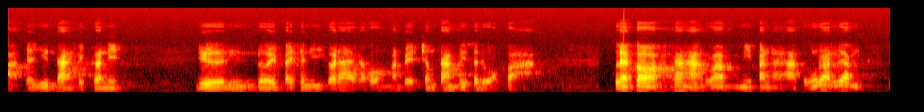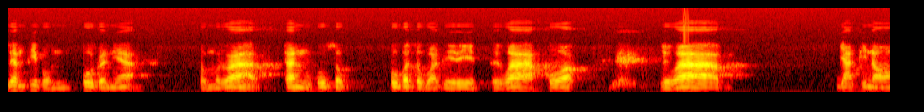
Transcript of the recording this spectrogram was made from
อาจจะยื่นทางอิเล็กทรอนิกส์ยื่นโดยไปรษณีย์ก็ได้ครับผมมันเป็นช่องทางที่สะดวกกว่า แล้วก็ถ้าหากว่ามีปัญหาสมมติว่าเรื่องเรื่องที่ผมพูดวันนี้สมมติว่าท่านผู้สบผู้ประสบอุบัติเหตุหรือว่าพวก หรือว่าญาติพี่น้อง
